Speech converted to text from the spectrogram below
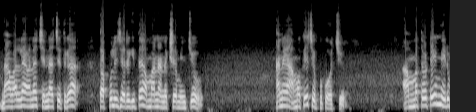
నా వల్ల ఏమైనా చిన్న చిత్తగా తప్పులు జరిగితే అమ్మ నన్ను క్షమించు అని అమ్మకే చెప్పుకోవచ్చు. అమ్మతోటే మీరు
